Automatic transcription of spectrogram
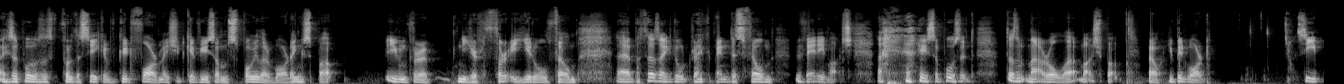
I suppose for the sake of good form, I should give you some spoiler warnings, but even for a near 30 year old film. Uh, because I don't recommend this film very much, I suppose it doesn't matter all that much, but, well, you've been warned. See,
